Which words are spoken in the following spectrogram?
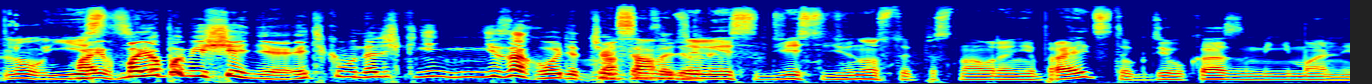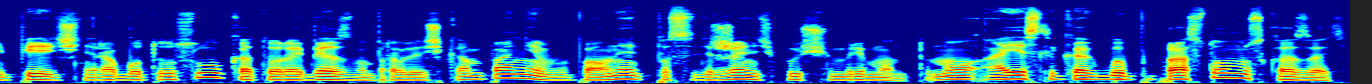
Ну, есть... В мое помещение эти коммунальщики не, не заходят. На самом деле, есть 290 постановление правительства, где указан минимальный перечень работы услуг, которые обязана управляющая компания выполнять по содержанию текущему ремонту. Ну, а если как бы по-простому сказать,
